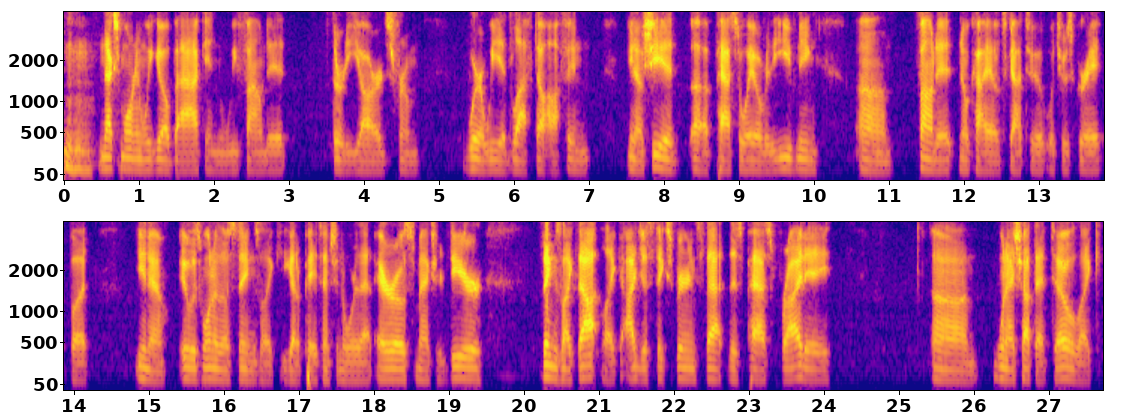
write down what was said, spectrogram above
Mm-hmm. next morning we go back and we found it 30 yards from where we had left off. And you know she had uh, passed away over the evening. Um, found it no coyotes got to it which was great but you know it was one of those things like you got to pay attention to where that arrow smacks your deer things like that like i just experienced that this past friday um, when i shot that doe like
